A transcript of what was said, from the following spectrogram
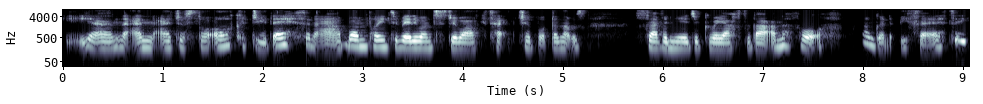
yeah and, and I just thought oh I could do this. And at one point I really wanted to do architecture but then that was seven year degree after that and I thought I'm going to be 30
